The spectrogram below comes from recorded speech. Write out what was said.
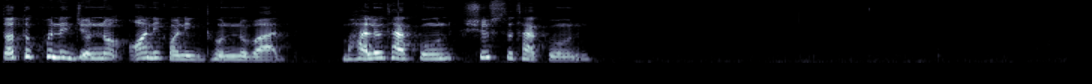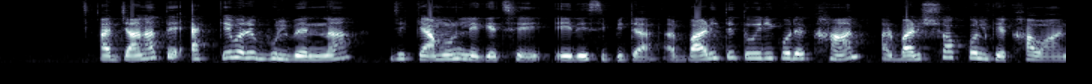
ততক্ষণের জন্য অনেক অনেক ধন্যবাদ। ভালো থাকুন, সুস্থ থাকুন। আর জানাতে একেবারে ভুলবেন না। যে কেমন লেগেছে এই রেসিপিটা আর বাড়িতে তৈরি করে খান আর বাড়ির সকলকে খাওয়ান।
